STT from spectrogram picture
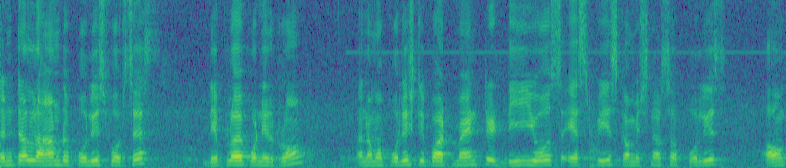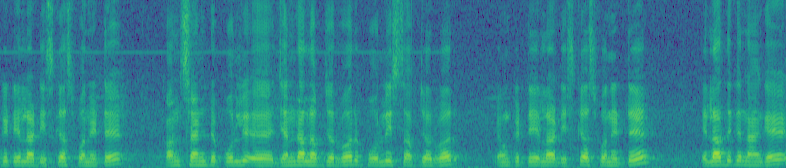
central armed police forces deploy பண்ணியிருக்கிறோம் நம்ம police department DOs SPs commissioners of police அவங்ககிட்ட எல்லாம் டிஸ்கஸ் பண்ணிவிட்டு கன்சர்ன்டு போலி ஜென்ரல் அப்சர்வர் போலீஸ் அப்சர்வர் இவங்ககிட்ட எல்லாம் டிஸ்கஸ் பண்ணிவிட்டு எல்லாத்துக்கும் நாங்கள்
